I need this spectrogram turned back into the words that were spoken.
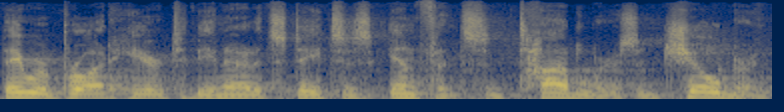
They were brought here to the United States as infants and toddlers and children,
